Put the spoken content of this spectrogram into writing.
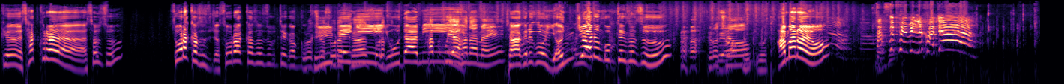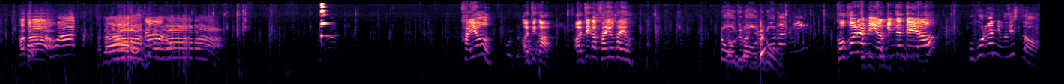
그 사쿠라 선수, 소라카 선수죠. 소라카 선수부터 해갖고 그렇죠, 글뱅이, 소라카, 요다미, 하프야 하나마에 자 그리고 연주하는 곰탱 선수 그렇죠. 이거 다 많아요. 닥스 패밀리 가자. 가 가요. 어디가? 어디가 가요 가요. 어디로 어디로 어디로? 거고라니 여기 있는데요. 고고라니 어디 있어?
